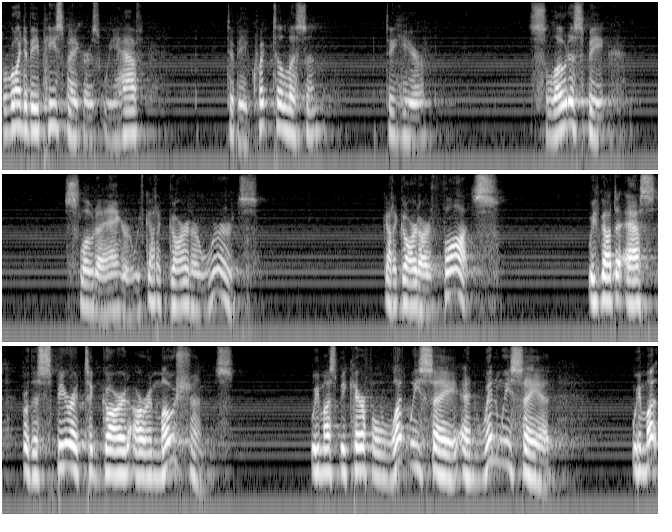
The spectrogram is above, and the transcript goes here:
We're going to be peacemakers, we have to be quick to listen, to hear, slow to speak, slow to anger. We've got to guard our words. We've got to guard our thoughts. We've got to ask for the Spirit to guard our emotions. We must be careful what we say and when we say it. We must,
